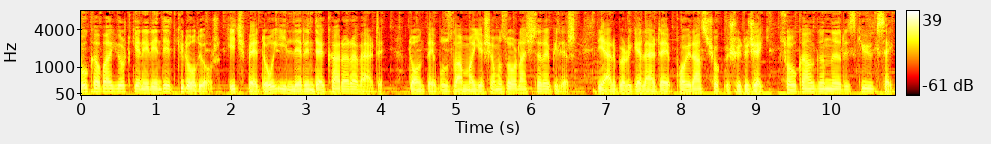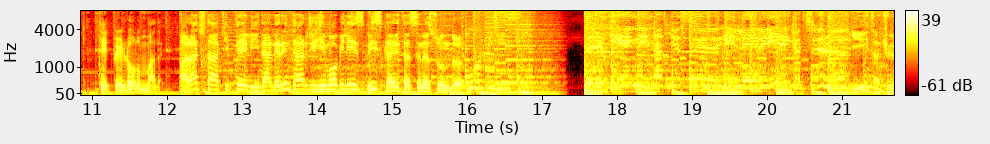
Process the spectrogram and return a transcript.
Soğuk hava yurt genelinde etkili oluyor. İç ve doğu illerinde karara verdi. Don ve buzlanma yaşamı zorlaştırabilir. Diğer bölgelerde Poyraz çok üşütecek. Soğuk algınlığı riski yüksek. Tedbirli olunmalı. Araç takipte liderlerin tercihi Mobiliz risk haritasını sundu. Götürür. Yiğit Akü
